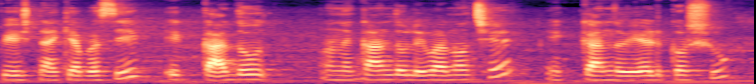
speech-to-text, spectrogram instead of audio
પેસ્ટ નાખ્યા પછી એક કાંદો અને કાંદો લેવાનો છે. એક કાંદો એડ કરશું.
